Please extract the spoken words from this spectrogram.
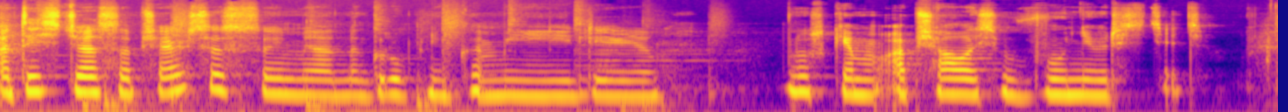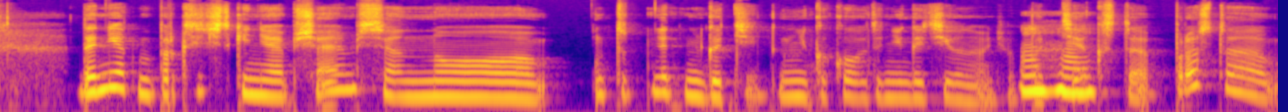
А ты сейчас общаешься со своими одногруппниками или ну, с кем общалась в университете? Да нет, мы практически не общаемся, но тут нет негатив... никакого-то негативного типа, uh-huh. подтекста. Просто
